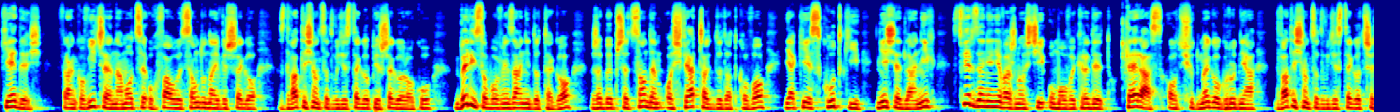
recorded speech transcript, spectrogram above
Kiedyś Frankowicze na mocy uchwały Sądu Najwyższego z 2021 roku byli zobowiązani do tego, żeby przed sądem oświadczać dodatkowo, jakie skutki niesie dla nich stwierdzenie nieważności umowy kredytu. Teraz, od 7 grudnia 2023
